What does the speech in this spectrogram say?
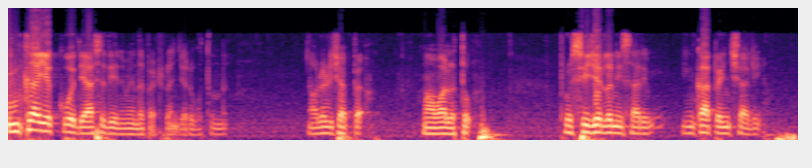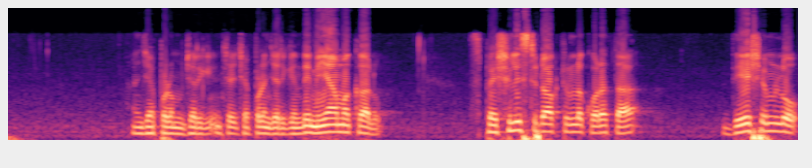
ఇంకా ఎక్కువ ధ్యాస దీని మీద పెట్టడం జరుగుతుంది. ఆల్రెడీ చెప్పా మా వాళ్ళతో. ప్రొసీజర్లను ఈసారి ఇంకా పెంచాలి అని చెప్పడం జరిగి చెప్పడం జరిగింది. నియామకాలు స్పెషలిస్ట్ డాక్టర్ల కొరత దేశంలో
